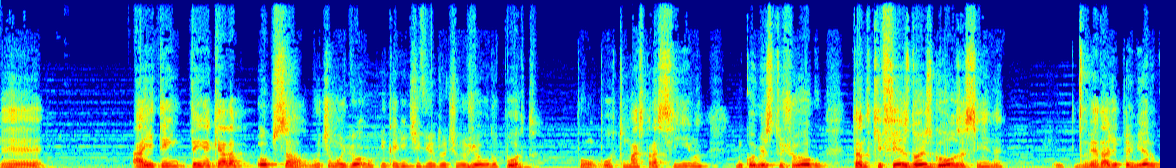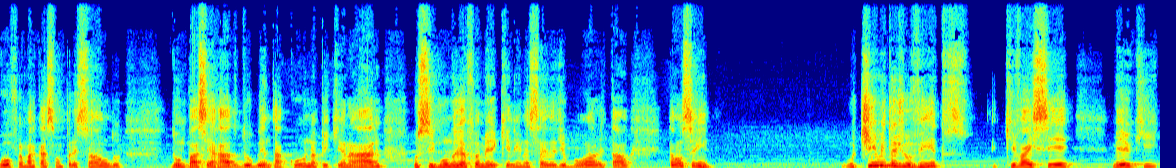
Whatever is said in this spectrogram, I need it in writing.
É, aí tem, tem aquela opção, o último jogo, o que, que a gente viu do último jogo do Porto? Pô, um Porto mais pra cima no começo do jogo, tanto que fez dois gols assim, né? Na verdade, o primeiro gol foi marcação pressão do, de um passe errado do Bentancur na pequena área. O segundo já foi meio que ali na saída de bola e tal. Então, assim, o time da Juventus que vai ser meio que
